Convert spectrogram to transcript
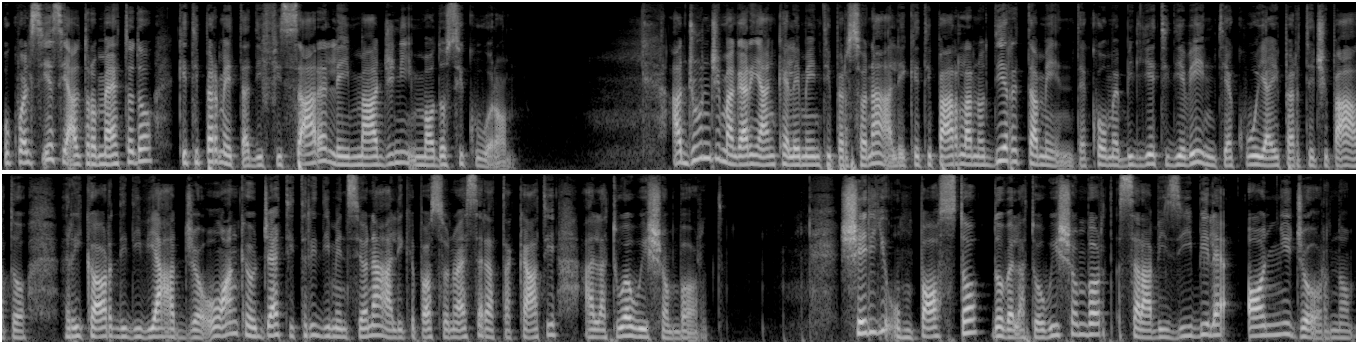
o qualsiasi altro metodo che ti permetta di fissare le immagini in modo sicuro. Aggiungi magari anche elementi personali che ti parlano direttamente, come biglietti di eventi a cui hai partecipato, ricordi di viaggio o anche oggetti tridimensionali che possono essere attaccati alla tua vision board. Scegli un posto dove la tua vision board sarà visibile ogni giorno.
